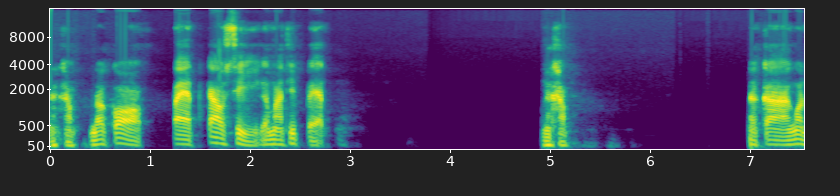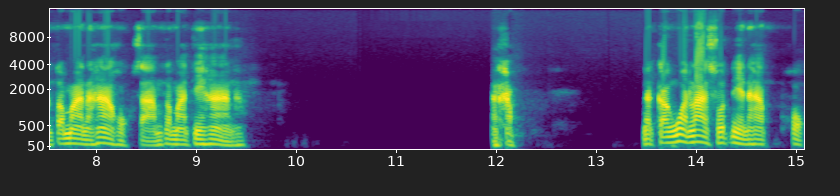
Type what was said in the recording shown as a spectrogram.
นะครับ แล้วก็แปดเก้าสี่ก็มาที่แปดนะครับแล้วก็งวดต่อมานะห้าหกสามก็มาที่ห้านะครับนะครับ แล้วก็งวดล่าสุดนี่นะครับหก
